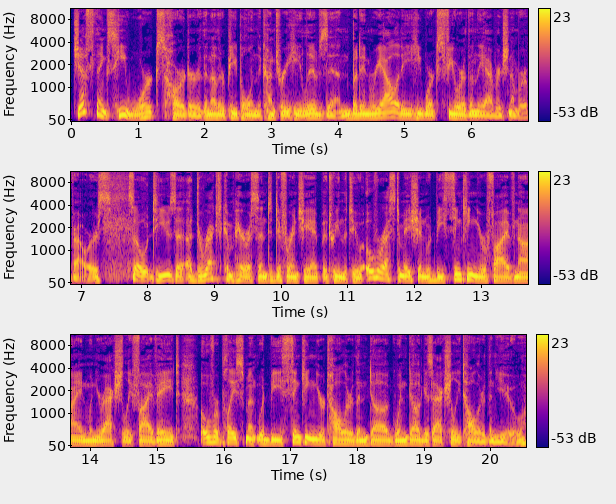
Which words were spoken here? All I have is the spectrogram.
Jeff thinks he works harder than other people in the country he lives in, but in reality, he works fewer than the average number of hours. So, to use a, a direct comparison to differentiate between the two, overestimation would be thinking you're five nine when you're actually five eight. Overplacement would be thinking you're taller than Doug when Doug is actually taller than you.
